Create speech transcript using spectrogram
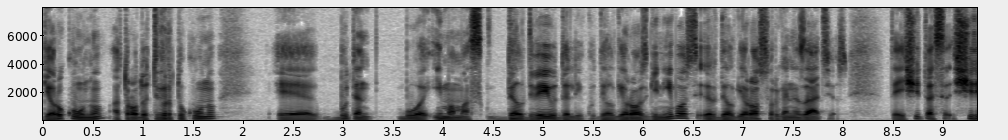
geru kūnu, atrodo tvirtų kūnų, būtent buvo įmamas dėl dviejų dalykų - dėl geros gynybos ir dėl geros organizacijos. Tai šitas, šį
